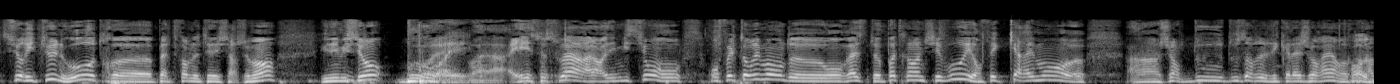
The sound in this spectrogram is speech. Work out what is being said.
sur iTunes ou autres euh, plateformes de téléchargement, une émission bourrée. Voilà. Et ce soir, alors une émission, on, on fait le tour du monde, euh, on reste pas très loin de chez vous et on fait carrément euh, un genre 12, 12 heures de décalage horaire. par Oh, rapport à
